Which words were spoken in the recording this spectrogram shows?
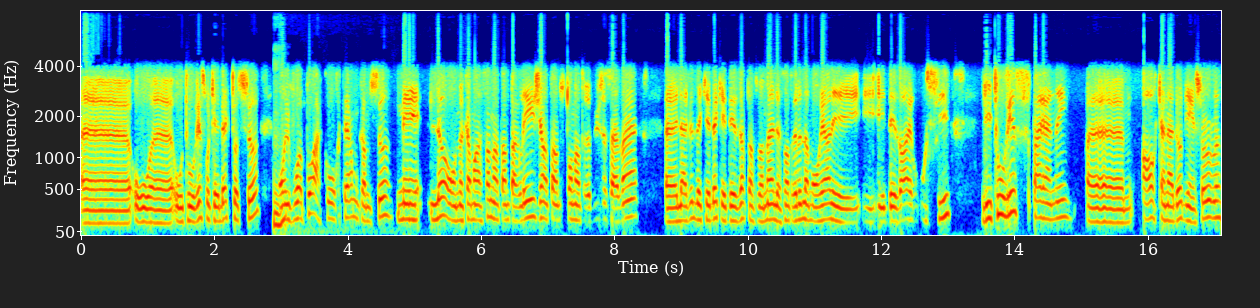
au, au, tourisme au Québec, tout ça. Mhm. On le voit pas à court terme comme ça, mais là, on a commencé à en entendre parler. J'ai entendu ton entrevue juste avant. Euh, la ville de Québec est déserte en ce moment. Le centre-ville de Montréal est, désert aussi. Les touristes par année, euh, hors Canada, bien sûr,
